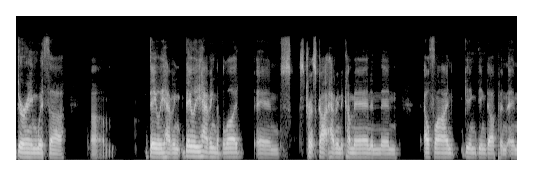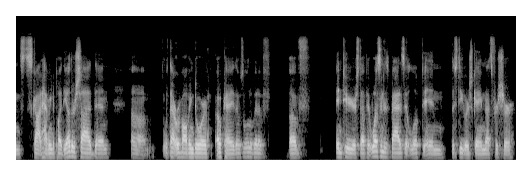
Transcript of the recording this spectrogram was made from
during with uh, um, Daley having Daley having the blood and Trent Scott having to come in and then Elflein getting dinged up and, and Scott having to play the other side then um, with that revolving door. Okay, there was a little bit of of interior stuff. It wasn't as bad as it looked in the Steelers game, that's for sure.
